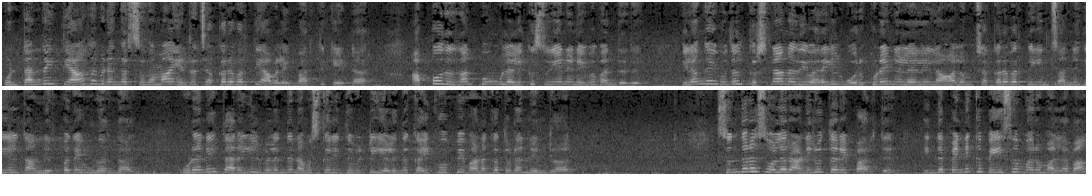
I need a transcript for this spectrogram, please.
உன் தந்தை தியாக விடங்கர் சுகமா? என்று சக்கரவர்த்தி அவளை பார்த்து கேட்டார். அப்போதுதான் பூங்குழலிக்கு சுயநினைவு வந்தது. இலங்கை முதல் கிருஷ்ணா நதி வரையில் ஒரு குடை நிழலில் ஆளும் சக்கரவர்த்தியின் சந்நிதியில் தான் நிற்பதை உணர்ந்தாள். உடனே தரையில் விழுந்து நமஸ்கரித்துவிட்டு எழுந்து கைகூப்பி வணக்கத்துடன் நின்றார் சுந்தர சோழர் அனிருத்தரை பார்த்து இந்த பெண்ணுக்கு பேச வரும் அல்லவா?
